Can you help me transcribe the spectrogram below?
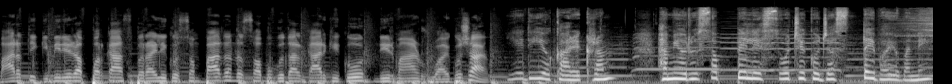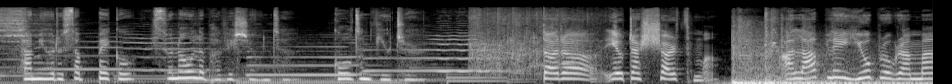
भारती घिमिरे र प्रकाश बराइलीको सम्पादन र सबु गोदाल कार्कीको निर्माण रहेको छ। यदि यो कार्यक्रम हामीहरू सबैले सोचेको जस्तै भयो भने हामीहरू सबैको सुनौलो भविष्य हुन्छ। गोल्डन फ्युचर तर एउटा शर्तमा आलापले यो प्रोग्राममा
